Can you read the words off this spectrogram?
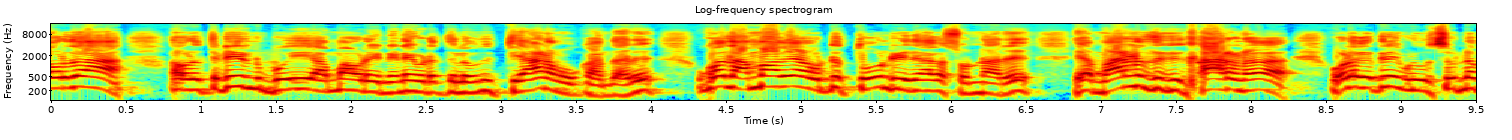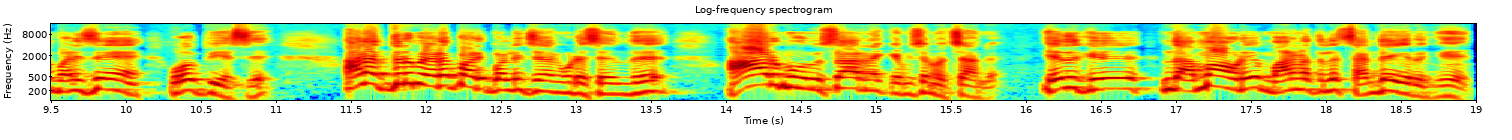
அவர் தான் அவர் திடீர்னு போய் அம்மாவுடைய நினைவிடத்தில் வந்து தியானம் உட்கார்ந்தாரு. உட்காந்து அம்மாவே அவர்கிட்ட தோன்றியதாக சொன்னார். என் மரணத்துக்கு காரணம். உலகத்தில் இப்படி ஒரு சொன்ன மனுஷன் ஓபிஎஸ். ஆனால் திரும்ப எடப்பாடி பழனிசாமி கூட சேர்ந்து ஆறுமுக விசாரணை கமிஷன் வச்சாங்க. எதுக்கு? இந்த அம்மாவுடைய மரணத்தில் சந்தேகம் இருக்குது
